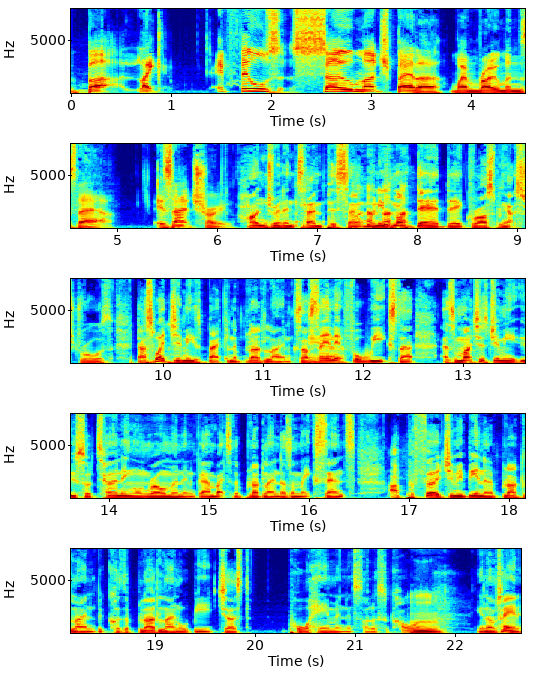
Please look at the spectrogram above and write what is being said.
But like, it feels so much better when Roman's there. Is that true? Hundred and ten percent. When he's not there, they're grasping at straws. That's why Jimmy's back in the bloodline. Because I was saying it for weeks that as much as Jimmy Uso turning on Roman and going back to the bloodline doesn't make sense, I prefer Jimmy being in the bloodline because the bloodline will be just Paul Heyman and Solo Sikoa. Mm. You know what I'm saying?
